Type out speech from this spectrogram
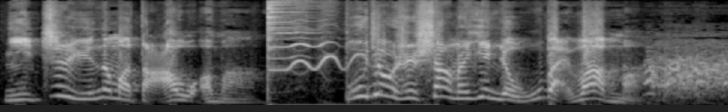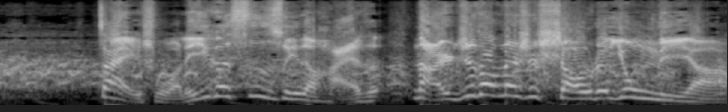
你至于那么打我吗？不就是上面印着五百万吗？再说了，一个四岁的孩子哪知道那是烧着用的呀？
